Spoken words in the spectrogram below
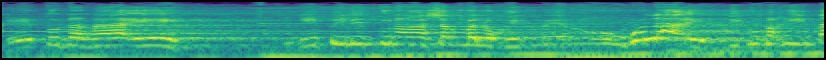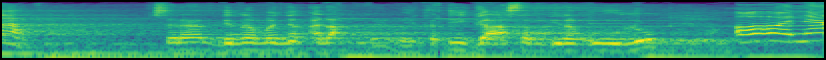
Ito na nga eh. Ipilit ko na nga siyang malukit pero wala eh. Hindi ko makita. Kasalanan din naman yung anak ko eh. May katigasan din ang ulo. Oo na,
